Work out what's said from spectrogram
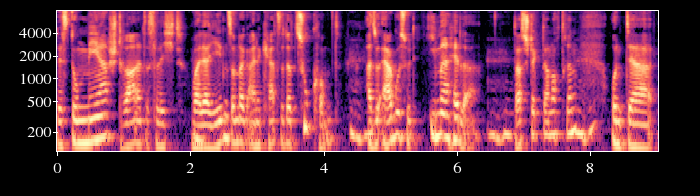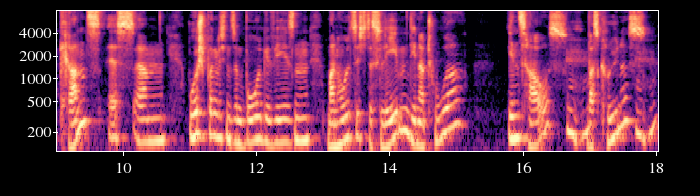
desto mehr strahlt das Licht, weil ja jeden Sonntag eine Kerze dazukommt. Mhm. Also ergo, es wird immer heller. Mhm. Das steckt da noch drin. Mhm. Und der Kranz ist ähm, ursprünglich ein Symbol gewesen. Man holt sich das Leben, die Natur ins Haus, mhm. was Grünes, mhm.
